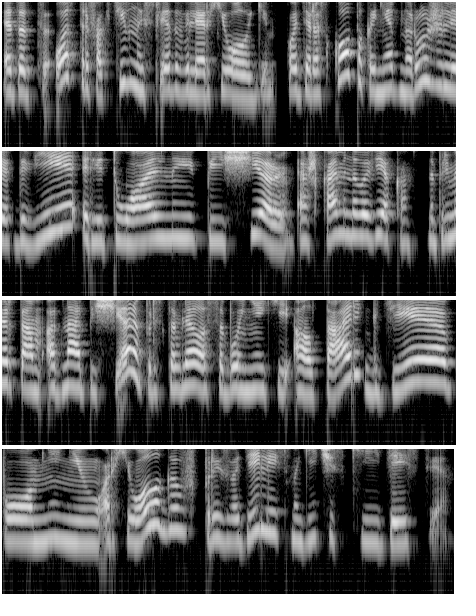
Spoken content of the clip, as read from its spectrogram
этот остров активно исследовали археологи. В ходе раскопок они обнаружили две ритуальные пещеры аж каменного века. Например, там одна пещера представляла собой некий некий алтарь, где, по мнению археологов, производились магические действия.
